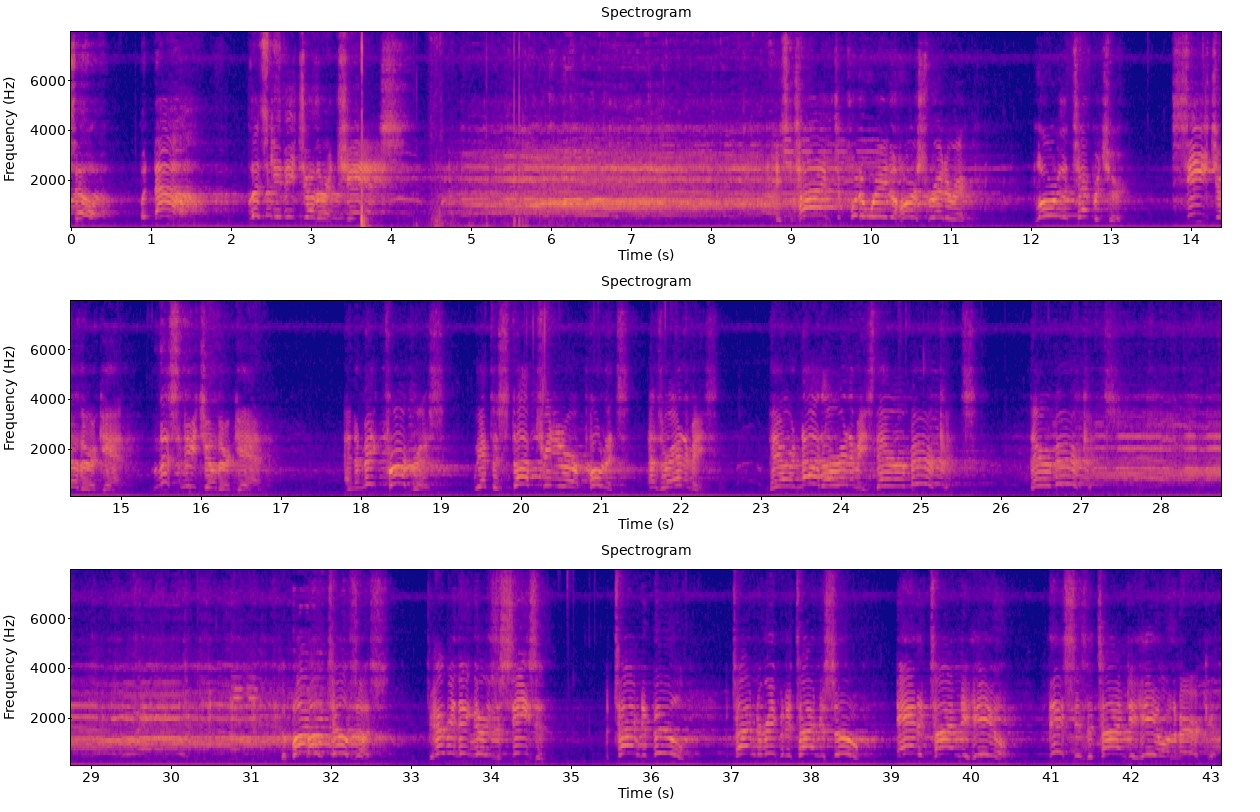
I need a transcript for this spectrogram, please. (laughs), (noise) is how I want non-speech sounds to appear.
Myself, but now let's give each other a chance. It's time to put away the harsh rhetoric, lower the temperature, see each other again, listen to each other again. And to make progress, we have to stop treating our opponents as our enemies. They are not our enemies, they are Americans. They're Americans. Tells us to everything there is a season, a time to build, a time to reap, and a time to sow, and a time to heal. This is the time to heal in America.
